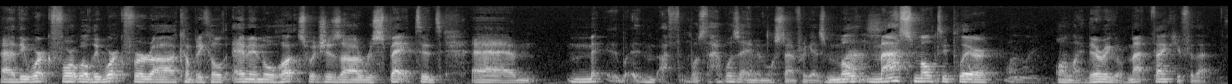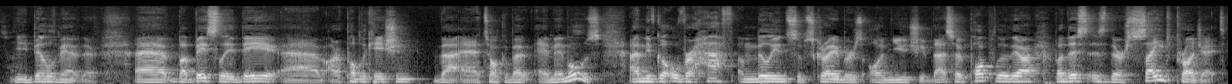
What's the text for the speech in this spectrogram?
uh, they work for, well, they work for a company called MMO Huts, which is a respected. Um, what's that? What's it MMO stand for? It's mul- Mass. mass multiplayer Online. online. There we go, Matt. Thank you for that. You build me out there. Uh, but basically, they uh, are a publication that uh, talk about MMOs, and they've got over half a million subscribers on YouTube. That's how popular they are. But this is their side project.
